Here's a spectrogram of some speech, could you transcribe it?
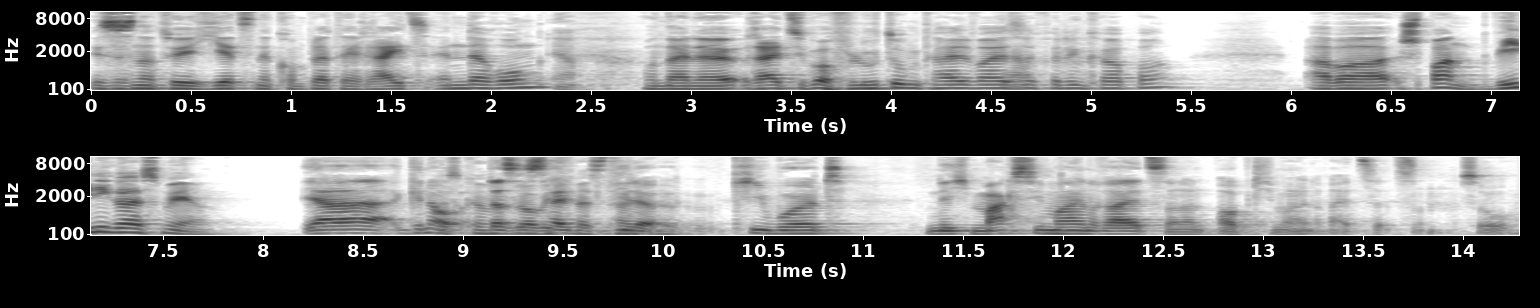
ist es natürlich jetzt eine komplette Reizänderung ja. und eine Reizüberflutung teilweise für den Körper. Aber spannend. Weniger ist mehr. Ja, genau. Das, das wir, ist halt festhalten. wieder Keyword, nicht maximalen Reiz, sondern optimalen Reiz setzen. So.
